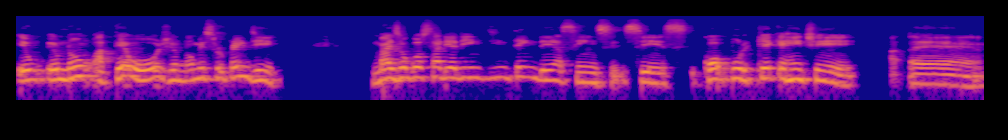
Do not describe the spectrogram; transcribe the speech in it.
eu, eu não, até hoje, eu não me surpreendi. Mas eu gostaria de, de entender assim, se, se, se, qual, por que, que a gente é,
